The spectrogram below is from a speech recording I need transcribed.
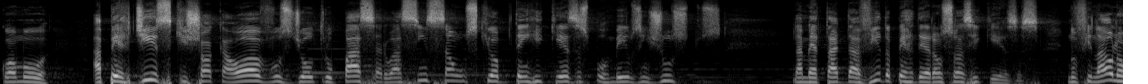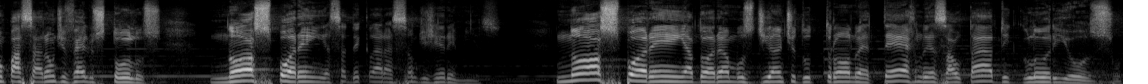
Como a perdiz que choca ovos de outro pássaro, assim são os que obtêm riquezas por meios injustos na metade da vida perderão suas riquezas. No final não passarão de velhos tolos. Nós, porém, essa declaração de Jeremias. Nós, porém, adoramos diante do trono eterno, exaltado e glorioso.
